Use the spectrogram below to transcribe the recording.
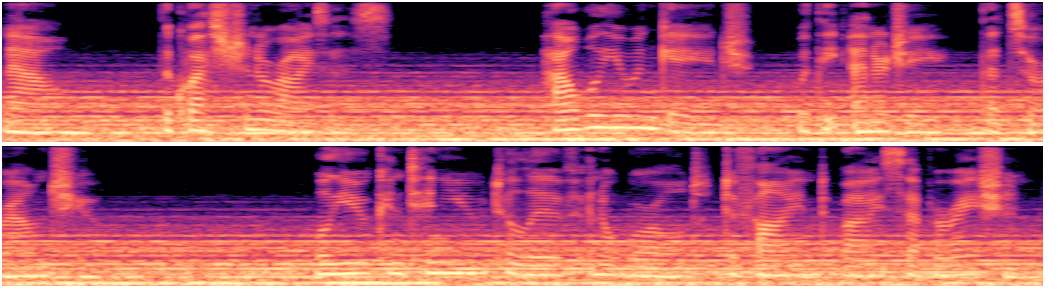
Now, the question arises how will you engage with the energy that surrounds you? Will you continue to live in a world defined by separation?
